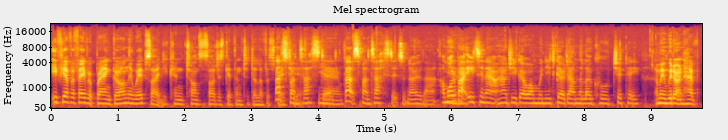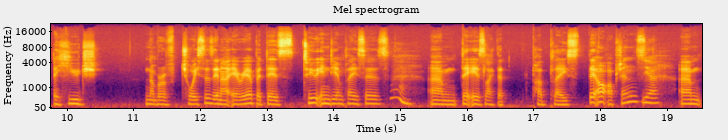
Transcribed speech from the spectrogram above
if you have a favorite brand, go on their website. You can, chances are, just get them to deliver straight That's to you. fantastic. Yeah. That's fantastic to know that. And what about eating out? How do you go on when you go down the local chippy? I mean, we don't have a huge number of choices in our area, but there's two Indian places. Hmm. Um, there is like the pub place. There are options. Yeah. Um,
